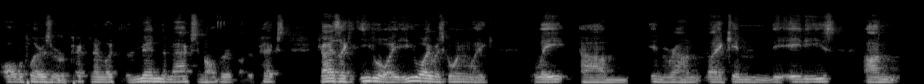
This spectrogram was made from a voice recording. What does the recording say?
all the players that were picked, and I looked at their min, the max, and all their other picks. Guys like Eloy, Eloy was going like late um in round like in the 80s. Um,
